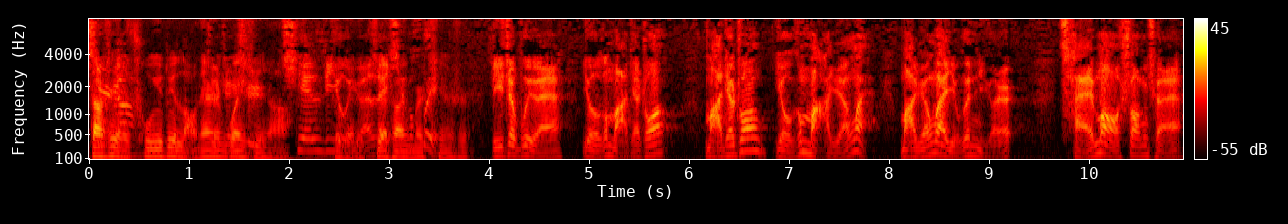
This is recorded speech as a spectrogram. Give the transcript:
当时也是出于对老年人关心啊，就给他介绍一门亲事。离这不远有个马家庄，马家庄有个马员外，马员外有个女儿，才貌双全，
